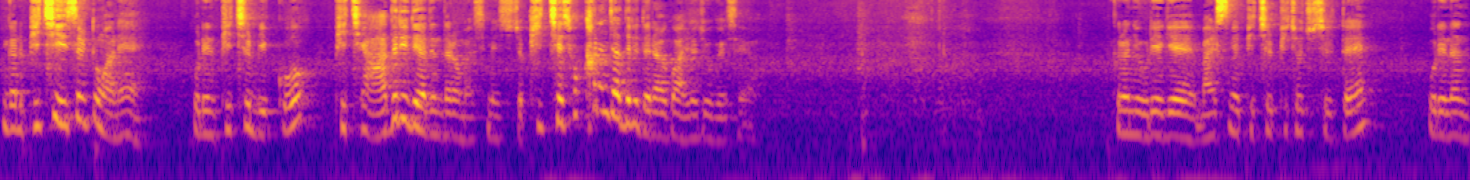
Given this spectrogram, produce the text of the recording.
그러니까 빛이 있을 동안에 우리는 빛을 믿고 빛의 아들이 되어야 된다고 말씀해 주시죠. 빛에 속하는 자들이 되라고 알려주고 계세요. 그러니 우리에게 말씀의 빛을 비춰주실 때 우리는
